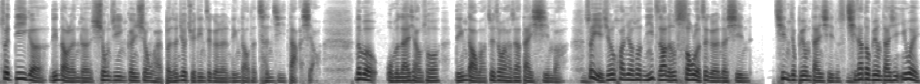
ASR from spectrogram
所以第一个，领导人的胸襟跟胸怀本身就决定这个人领导的层级大小。那么我们来讲说，领导嘛，最重要还是要带心嘛。所以也就是换句话说，你只要能收了这个人的心，其实你就不用担心，其他都不用担心。因为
